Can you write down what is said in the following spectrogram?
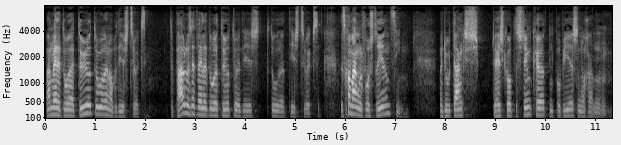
Wir wollen durch eine Tür durch, aber die ist zu. Der Paulus wollte durch eine Tür durch, die ist, durch, die ist zu. Gewesen. Das kann manchmal frustrierend sein. Wenn du denkst, du hast Gottes Stimme gehört und probierst und nachher, hm,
